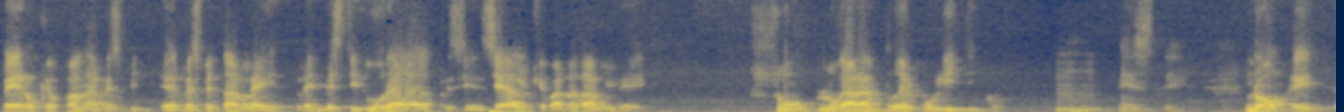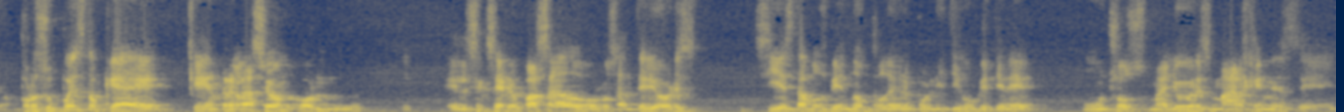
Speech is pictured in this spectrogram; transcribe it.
pero que van a eh, respetar la, investidura presidencial, que van a darle su lugar al poder político. este, no, eh, por supuesto que, que, en relación con el sexenio pasado o los anteriores, sí estamos viendo un poder político que tiene muchos mayores márgenes de,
